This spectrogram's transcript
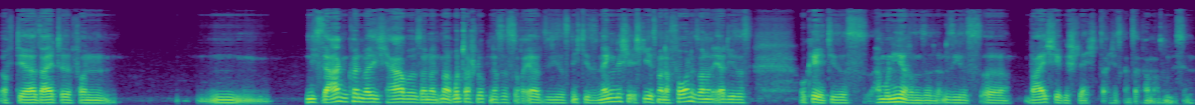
auf der Seite von mm, nicht sagen können, was ich habe, sondern immer runterschlucken. Das ist doch eher dieses, nicht dieses männliche, ich gehe jetzt mal nach vorne, sondern eher dieses, okay, dieses Harmonieren, dieses äh, weiche Geschlecht, sage ich jetzt ganz einfach mal so ein bisschen.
